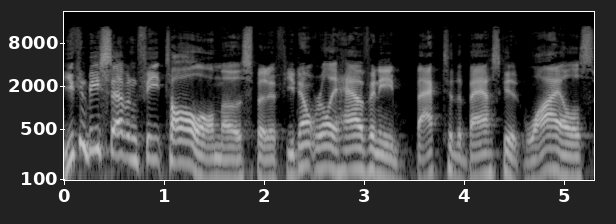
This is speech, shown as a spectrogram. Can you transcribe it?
you can be seven feet tall almost, but if you don't really have any back to the basket wiles,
